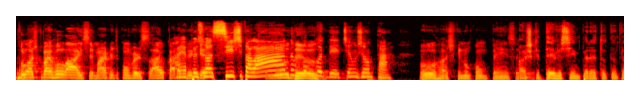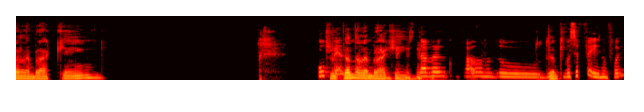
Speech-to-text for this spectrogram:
falou, acho que vai rolar, e você marca de conversar e o cara Aí a vê pessoa que é... assiste e fala: Ah, Meu não Deus. vou poder, tinha um jantar. Porra, acho que não compensa. Acho viu? que teve sim, peraí, tô tentando lembrar quem. O Tô tentando lembrar quem. estava falando do, do Tento- que você fez, não foi?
